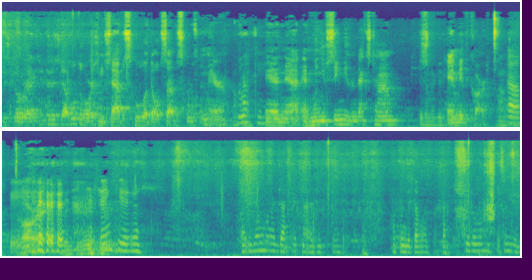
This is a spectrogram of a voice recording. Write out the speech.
Just go right through those double doors and Sabbath school, adult Sabbath school's in there. Okay. And that, and when you see me the next time, just hand me the card. Okay. All right. Thank you. Ay, ilang mga jacket na dito. Matong gitawag pa ka. Pero, saan yung?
